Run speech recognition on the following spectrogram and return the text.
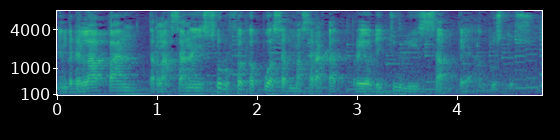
Yang kedelapan, terlaksananya survei kepuasan masyarakat periode Juli sampai Agustus.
